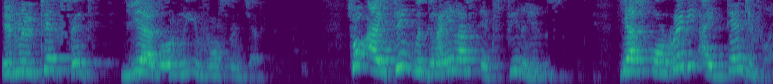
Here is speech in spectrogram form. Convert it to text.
It will take years or even centuries. So I think with Raila's experience, he has already identified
